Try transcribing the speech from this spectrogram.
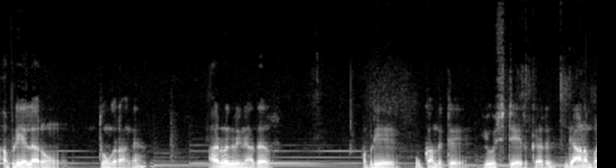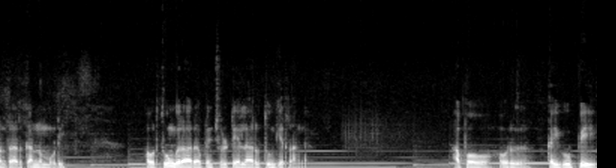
அப்படியே எல்லோரும் தூங்குறாங்க. அருணகிரிநாதர் அப்படியே உட்காந்துட்டு யோசிச்சிட்டே இருக்கார். தியானம் பண்ணுறாரு கண்ணை மூடி. அவர் தூங்குறாரு அப்படின்னு சொல்லிட்டு எல்லோரும் தூங்கிடுறாங்க. அப்போது அவர் கைகூப்பி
